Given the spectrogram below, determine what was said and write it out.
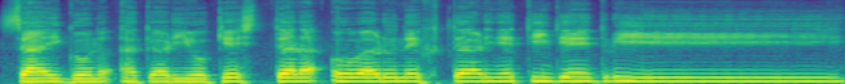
最後の明かりを消したら終わるね。二人ねティデドリー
